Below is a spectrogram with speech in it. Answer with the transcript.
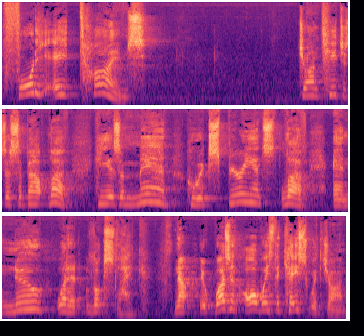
48 times. John teaches us about love. He is a man who experienced love and knew what it looks like. Now, it wasn't always the case with John.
